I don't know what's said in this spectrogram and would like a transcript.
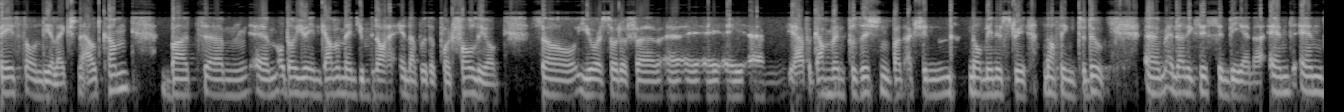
based on the election outcome. But um, um, although you're in government, you may not end up with a portfolio. So you are sort of uh, a, a, a um, you have a government position, but actually no ministry, nothing to do, um, and that exists in Vienna. And and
